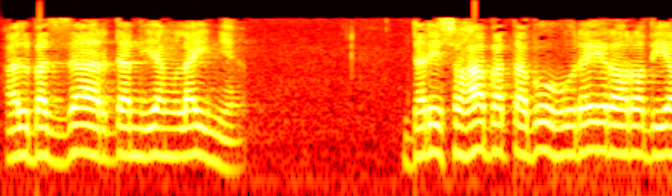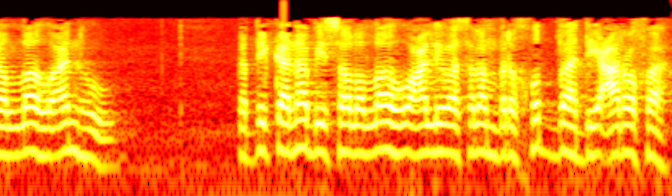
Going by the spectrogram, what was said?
Al-Bazzar dan yang lainnya. Dari sahabat Abu Hurairah radhiyallahu anhu. Ketika Nabi Shallallahu alaihi wasallam berkhutbah di Arafah.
